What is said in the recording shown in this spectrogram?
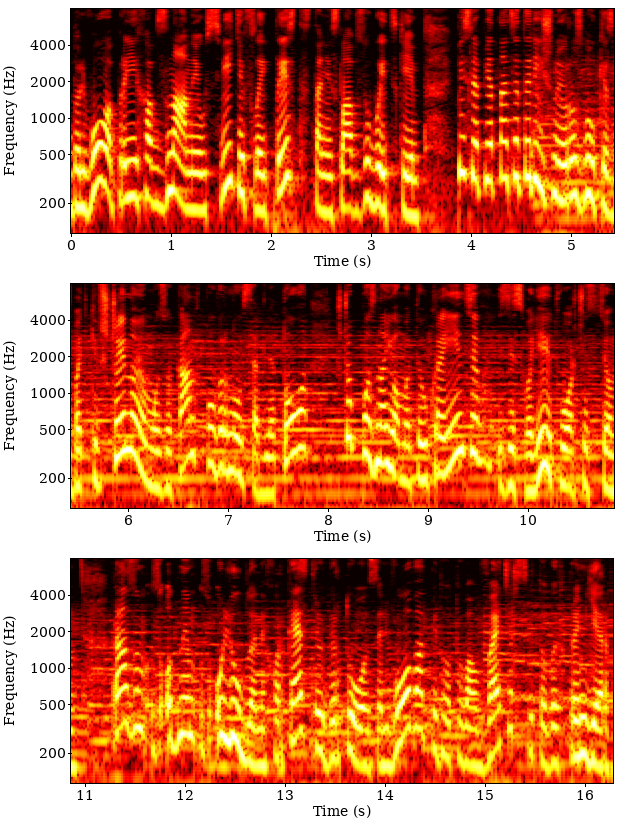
до Львова приїхав знаний у світі флейтист Станіслав Зубицький. Після 15-річної розлуки з батьківщиною музикант повернувся для того, щоб познайомити українців зі своєю творчістю. Разом з одним з улюблених оркестрів віртуози Львова підготував вечір світових прем'єр,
